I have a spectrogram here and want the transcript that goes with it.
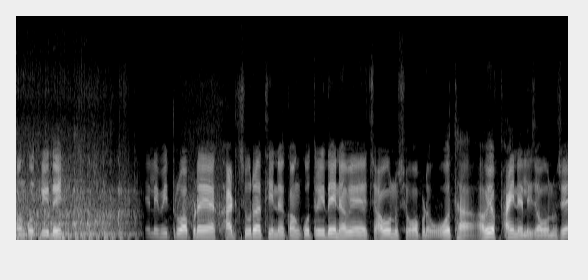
કંકોત્રી દઈને એટલે મિત્રો આપણે ખાટસુરાથી ને કંકોત્રી દઈને હવે જવાનું છે આપણે ઓથા. હવે ફાઇનલી જવાનું છે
